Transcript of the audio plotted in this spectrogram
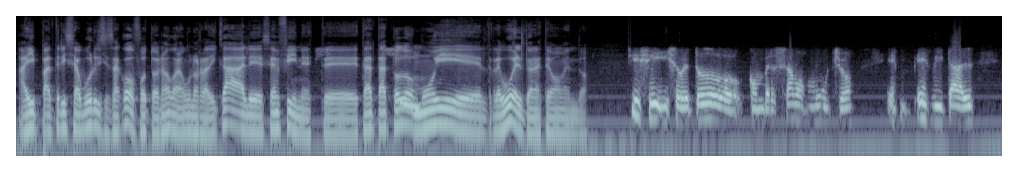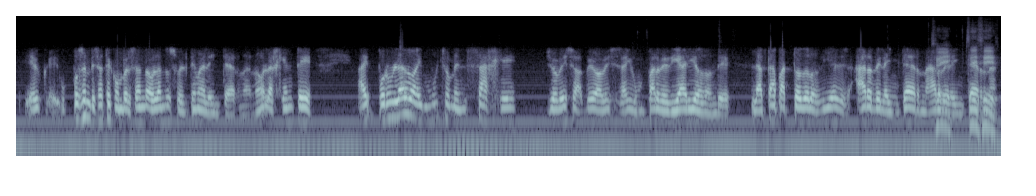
Ahí Patricia Burri se sacó fotos, ¿no? Con algunos radicales, en fin, este, está, está todo muy eh, revuelto en este momento. Sí, sí, y sobre todo conversamos mucho, es, es vital. Eh, vos empezaste conversando hablando sobre el tema de la interna, ¿no? La gente, hay, por un lado hay mucho mensaje yo veo, veo a veces hay un par de diarios donde la tapa todos los días es arde la interna, arde la interna. Sí,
